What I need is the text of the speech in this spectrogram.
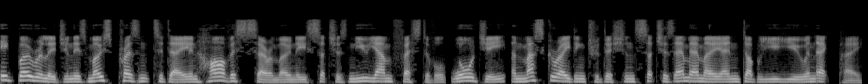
Igbo religion is most present today in harvest ceremonies such as New Yam Festival and masquerading traditions such as Mmanwu and Ekpe.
